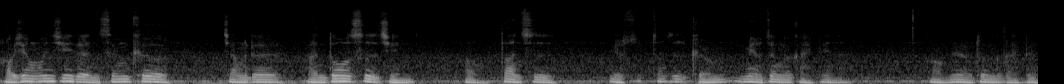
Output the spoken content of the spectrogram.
好像分析得很深刻，讲的很多事情，啊，但是有时，但是可能没有任何改变呢，哦，没有任何改变，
